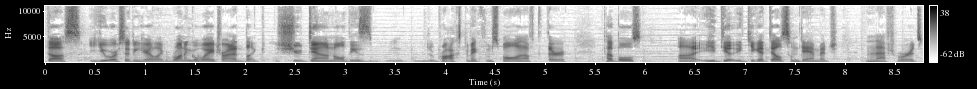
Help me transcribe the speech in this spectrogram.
Thus, you are sitting here like running away, trying to like shoot down all these rocks to make them small enough that they're pebbles. Uh, you deal, you get dealt some damage, and then afterwards,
